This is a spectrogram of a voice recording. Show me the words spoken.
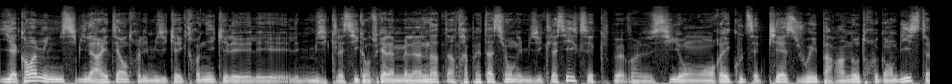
il y a quand même une similarité entre les musiques électroniques et les, musiques classiques, en tout cas l'interprétation des musiques classiques, c'est que euh, si on réécoute cette pièce jouée par un autre gambiste,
